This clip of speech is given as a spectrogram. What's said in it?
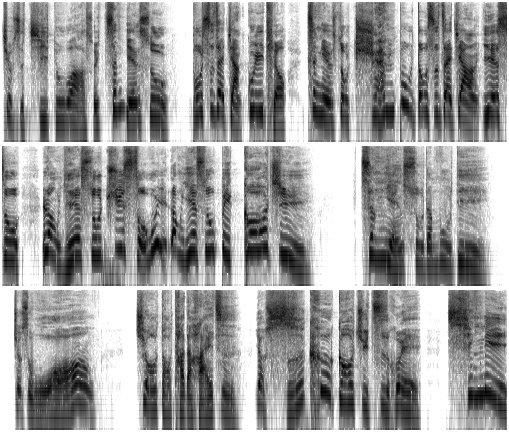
就是基督啊，所以真言书不是在讲规条，真言书全部都是在讲耶稣。让耶稣居首位，让耶稣被高举。真言书的目的就是王教导他的孩子要时刻高举智慧，亲密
